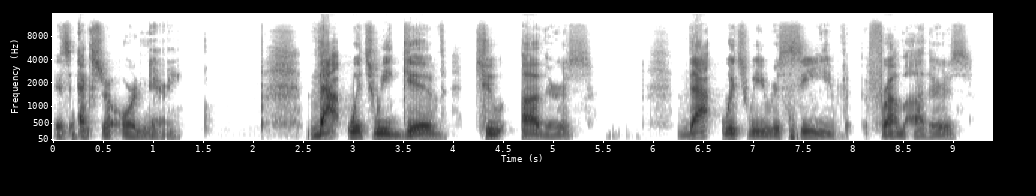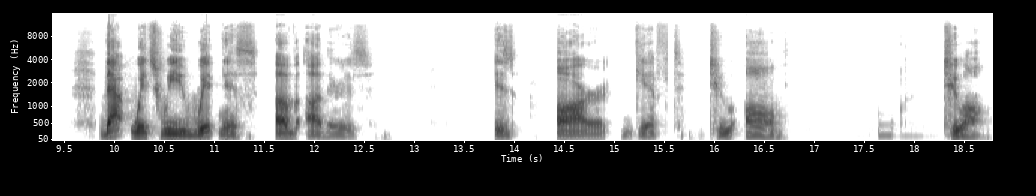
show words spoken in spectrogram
it's extraordinary. That which we give to others, that which we receive from others, that which we witness of others is our gift to all. To all.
